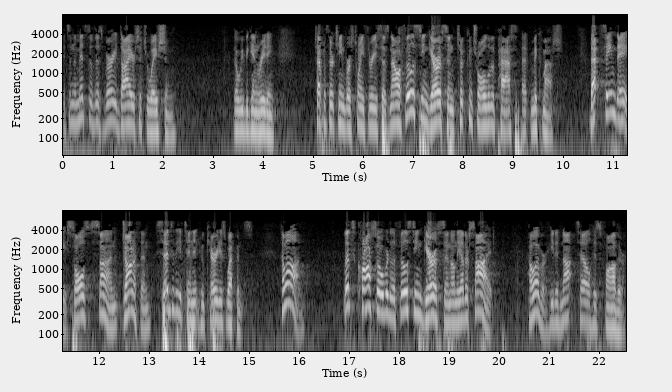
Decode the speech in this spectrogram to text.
It's in the midst of this very dire situation that we begin reading chapter 13, verse 23 says, Now a Philistine garrison took control of the pass at Michmash. That same day, Saul's son, Jonathan, said to the attendant who carried his weapons, Come on, let's cross over to the Philistine garrison on the other side. However, he did not tell his father.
